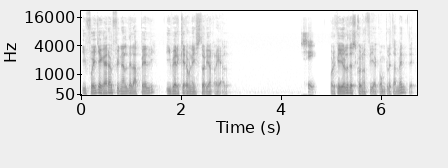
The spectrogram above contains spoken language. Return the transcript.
Y fue llegar al final de la peli y ver que era una historia real. Sí. Porque yo lo desconocía completamente.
